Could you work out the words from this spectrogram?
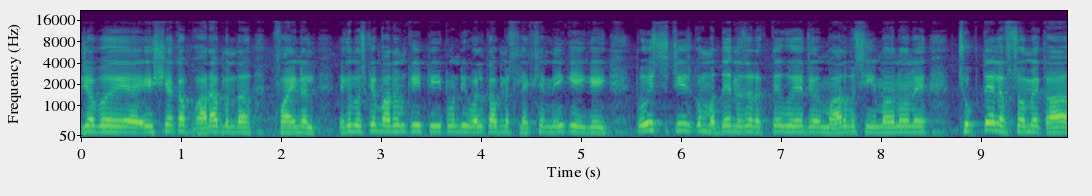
जब एशिया कप हारा बंदा फाइनल लेकिन उसके बाद उनकी टी ट्वेंटी वर्ल्ड कप में सिलेक्शन नहीं की गई। तो इस चीज़ को मद्देनज़र रखते हुए जो माद वसीम है, उन्होंने छुपते लफ्ज़ों में कहा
